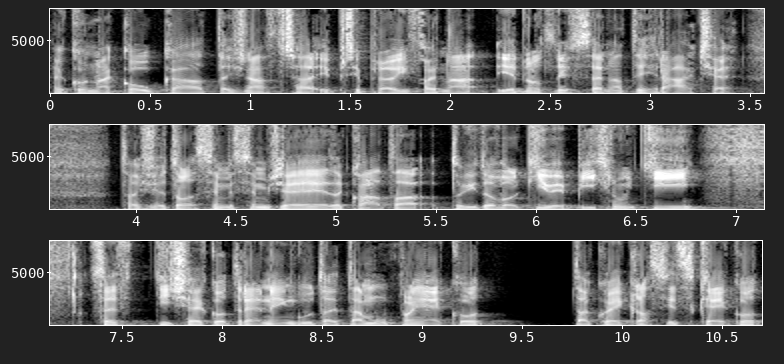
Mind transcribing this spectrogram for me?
jako nakoukat, takže nás třeba i připraví fakt na jednotlivce, na ty hráče. Takže tohle si myslím, že je taková ta, to, to velký vypíchnutí, co se týče jako tréninku, tak tam úplně jako takové klasické jako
